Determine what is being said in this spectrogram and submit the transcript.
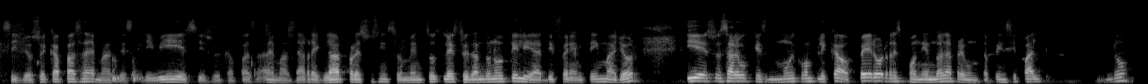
Si yo soy capaz además de escribir, si soy capaz además de arreglar para esos instrumentos, le estoy dando una utilidad diferente y mayor. Y eso es algo que es muy complicado. Pero respondiendo a la pregunta principal, no.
